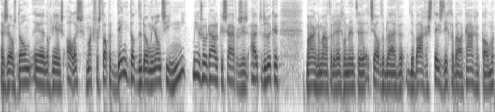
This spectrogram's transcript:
En zelfs dan eh, nog niet eens alles. Max Verstappen denkt dat de dominantie niet meer zo duidelijk in cijfers is uit te drukken. Maar naarmate de reglementen hetzelfde blijven, de wagens steeds dichter bij elkaar gaan komen.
